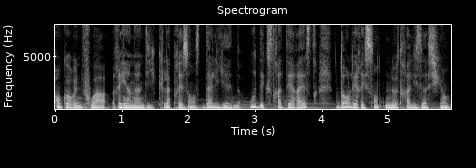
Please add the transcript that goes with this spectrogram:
Encore une fois, rien n'indique la présence d'aliens ou d'extraterrestres dans les récentes neutralisations.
